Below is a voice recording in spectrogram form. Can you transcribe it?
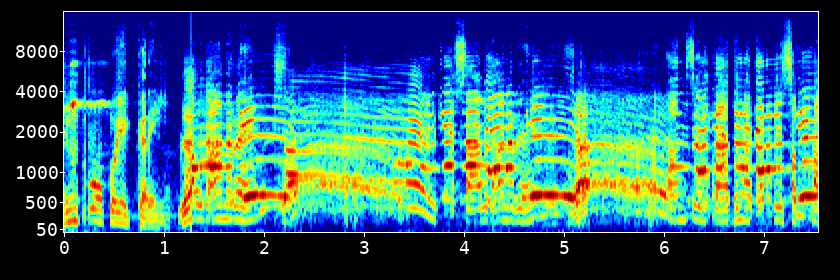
हिंदुओं को एक करेंगे। सावधान रहे। सावधान रहे। हमसे प्रार्थना करते सबका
